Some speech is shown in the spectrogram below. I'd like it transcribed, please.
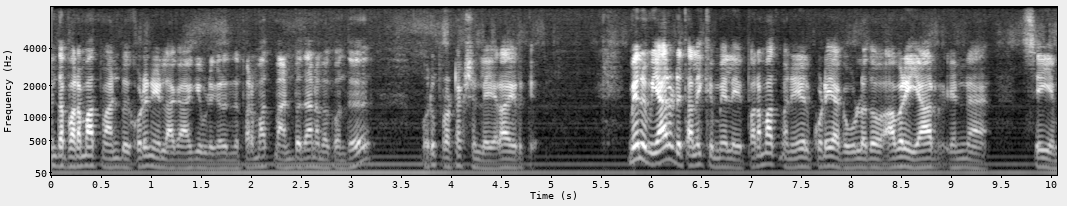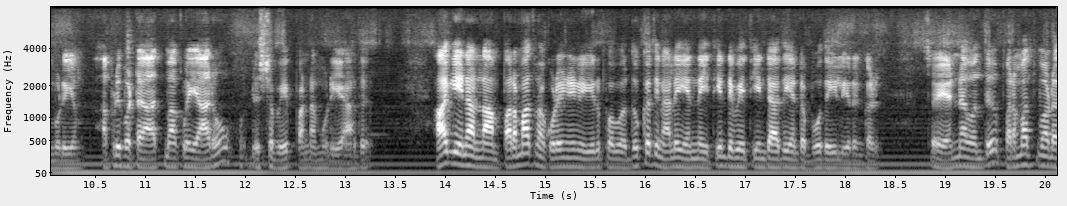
இந்த பரமாத்மா அன்பு குடைநீளாக ஆகிவிடுகிறது. இந்த பரமாத்மா அன்பு தான் நமக்கு வந்து ஒரு ப்ரொடெக்ஷன் லேயராக இருக்குது மேலும் யாருடைய தலைக்கு மேலே பரமாத்மா நிழல் குடையாக உள்ளதோ அவரை யார் என்ன செய்ய முடியும்? அப்படிப்பட்ட ஆத்மாக்களை யாரும் டிஸ்டர்பே பண்ண முடியாது. ஆகையினால் நாம் பரமாத்மா குடைநிலையில் இருப்பவர் துக்கத்தினாலே என்னை தீண்டவே தீண்டாது என்ற போதையில் இருங்கள். ஸோ என்ன வந்து பரமாத்மாவோட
